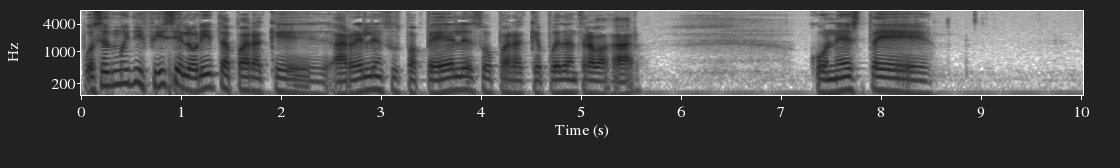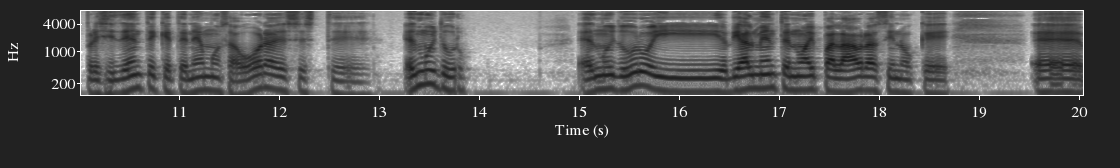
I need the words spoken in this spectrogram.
pues es muy difícil ahorita para que arreglen sus papeles o para que puedan trabajar. Con este presidente que tenemos ahora es este es muy duro. Es muy duro y realmente no hay palabras, sino que eh,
